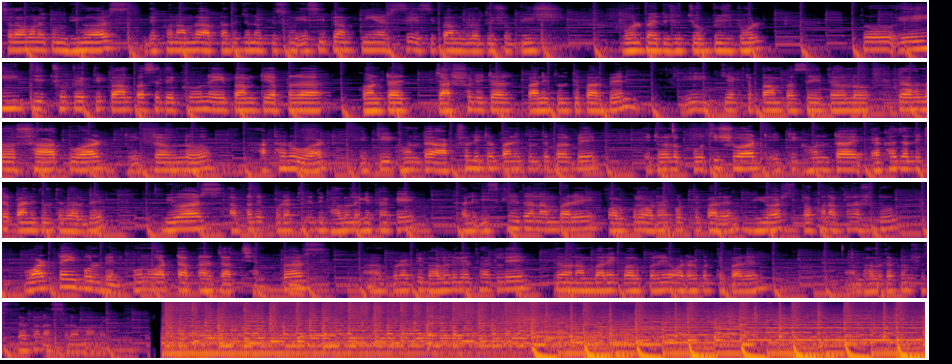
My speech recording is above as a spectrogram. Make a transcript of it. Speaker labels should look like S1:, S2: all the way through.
S1: আসসালামু আলাইকুম ভিউয়ার্স। দেখুন, আমরা আপনাদের জন্য কিছু এসি পাম্প নিয়ে আসছি। এসি পাম্পগুলো দুশো বিশ ভোল্ট বাই দুশো চব্বিশ ভোল্ট। তো এই যে ছোট একটি পাম্প আছে, দেখুন, এই পাম্পটি আপনারা ঘন্টায় চারশো লিটার পানি তুলতে পারবেন। এই যে একটা পাম্প আছে, এটা হলো এটা হলো সাত ওয়াট, এটা হলো আঠারো ওয়াট। এটি ঘন্টায় আটশো লিটার পানি তুলতে পারবে। এটা হলো পঁচিশ ওয়াট, এটি ঘন্টায় এক হাজার লিটার পানি তুলতে পারবে। ভিউয়ার্স আপনাদের প্রোডাক্টটি যদি ভালো লেগে থাকে, তাহলে স্ক্রিনে দেওয়া নাম্বারে কল করে অর্ডার করতে পারেন। ভিউয়ার্স তখন আপনারা শুধু ওয়ার্ডটাই বলবেন, কোন ওয়ার্ডটা আপনারা চাচ্ছেন। ভিউয়ার্স প্রোডাক্টটি ভালো লেগে থাকলে দেওয়া নাম্বারে কল করে অর্ডার করতে পারেন। ভালো থাকুন, সুস্থ থাকুন, আসসালামু আলাইকুম।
